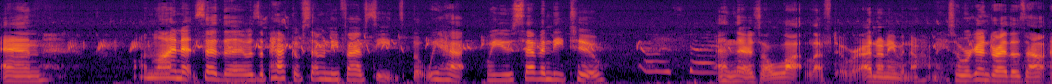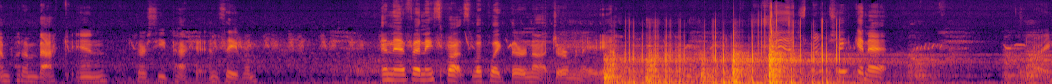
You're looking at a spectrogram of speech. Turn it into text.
And online it said that it was a pack of 75 seeds but we had we used 72 and there's a lot left over. I don't even know how many. So we're gonna dry those out and put them back in their seed packet and save them and if any spots look like they're not germinating I'm shaking it. Sorry.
